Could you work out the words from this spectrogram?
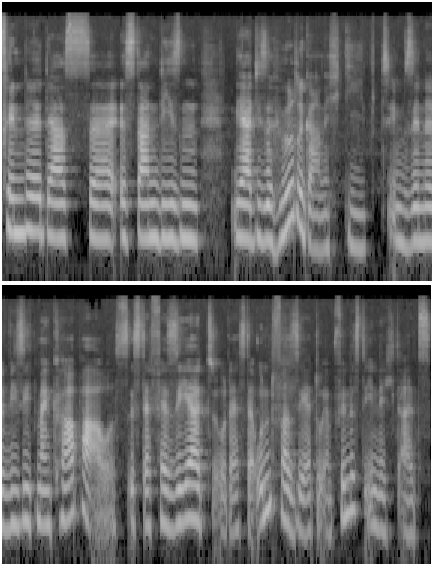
finde, dass äh, es dann diesen ja, diese Hürde gar nicht gibt im Sinne, wie sieht mein Körper aus? Ist er versehrt oder ist er unversehrt? Du empfindest ihn nicht als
